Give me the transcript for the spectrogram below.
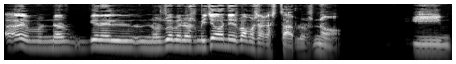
nos, vienen, nos llueven los millones, vamos a gastarlos, no. Y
